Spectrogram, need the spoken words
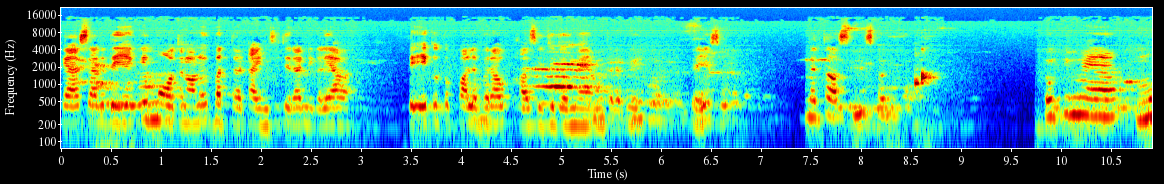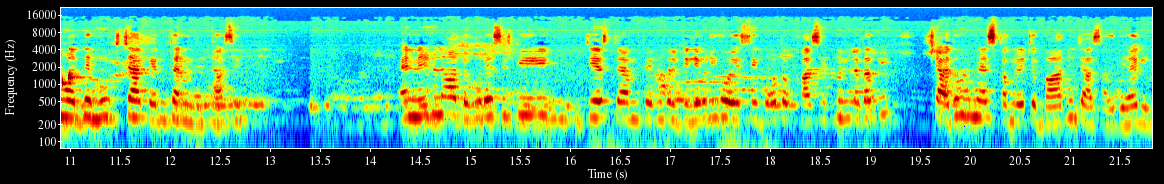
ਕਹਿ ਸਕਦੇ ਆ ਕਿ ਮੌਤ ਨਾਲੋਂ 72 ਟਾਈਮ ਸੀ ਜਿਹੜਾ ਨਿਕਲਿਆ ਵਾ। ਤੇ ਇੱਕ ਇੱਕ ਪਲ ਬੜਾ ਔਖਾ ਸੀ ਜਦੋਂ ਮੈਂ ਮਤਲਬ ਗਈ ਸੀ। ਮੈਂ ਦੱਸ ਨਹੀਂ ਸਕਦੀ। ਕਿਉਂਕਿ ਮੈਂ ਮੌਤ ਦੇ ਮੂੰਹ 'ਚ ਜਾ ਕੇ ਜਨਮ ਦਿੱਤਾ ਸੀ। ਇੰਨੇ ਹਾਲਾਤ ਬੁਰੇ ਸੀ ਕਿ ਜਿਸ ਟਾਈਮ ਤੇ ਮਤਲਬ ਡਿਲੀਵਰੀ ਹੋਈ ਸੀ ਬਹੁਤ ਔਖਾ ਸੀ। ਮੈਨੂੰ ਲੱਗਾ ਕਿ ਸ਼ਾਇਦ ਹੁਣ ਮੈਂ ਇਸ ਕਮਰੇ 'ਚੋਂ ਬਾਹਰ ਨਹੀਂ ਜਾ ਸਕਦੀ ਹੈਗੀ।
